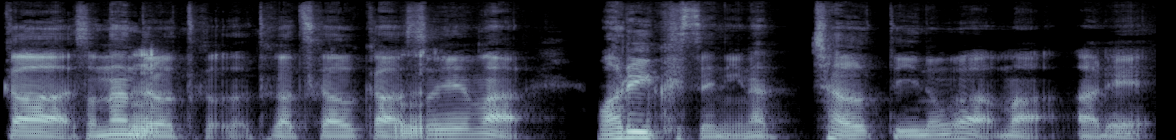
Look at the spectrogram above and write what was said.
か、そのなんだろうとか,、とか使うか、うんそういうまあ、悪い癖になっちゃうっていうのが、まあ、あれ、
